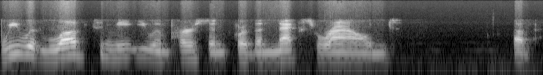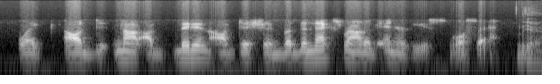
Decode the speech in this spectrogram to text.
We would love to meet you in person for the next round of like aud- not they didn't audition, but the next round of interviews, we'll say. Yeah.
